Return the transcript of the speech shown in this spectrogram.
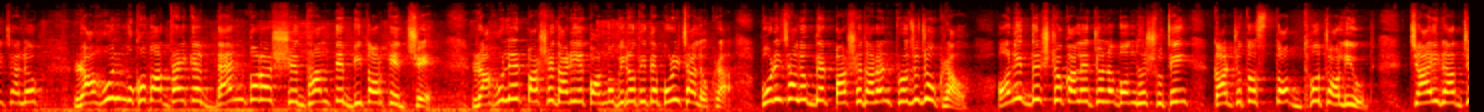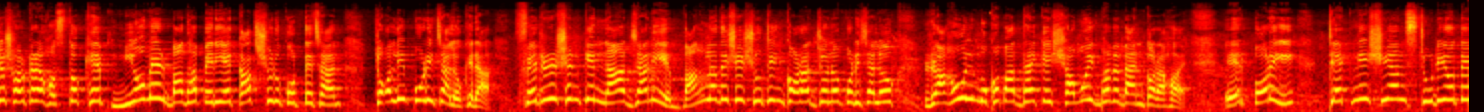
পরিচালক রাহুল মুখোপাধ্যায়কে ব্যান করার সিদ্ধান্তে বিতর্কের যে রাহুলের পাশে দাঁড়িয়ে কর্মবিরতিতে পরিচালকরা। পরিচালকদের পাশে দাঁড়ান প্রযোজকরাও। অনির্দিষ্টকালের জন্য বন্ধ শুটিং, কার্যত স্তব্ধ টলিউড। চাই রাজ্য সরকারের হস্তক্ষেপ, নিয়মের বাধা পেরিয়ে কাজ শুরু করতে চান টলি পরিচালকেরা। ফেডারেশনকে না জানিয়ে বাংলাদেশে শুটিং করার জন্য পরিচালক রাহুল মুখোপাধ্যায়কে সাময়িকভাবে ব্যান করা হয়। এরপরেই টেকনিশিয়ান স্টুডিওতে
